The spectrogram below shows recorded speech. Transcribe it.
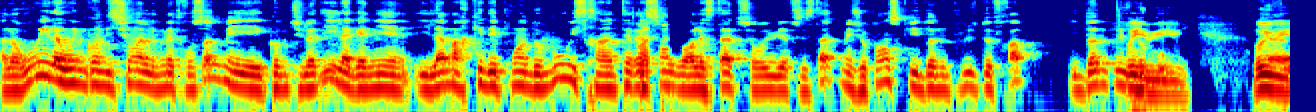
Alors oui, la win condition allait te mettre au sol, mais comme tu l'as dit, il a gagné, il a marqué des points debout. Il sera intéressant de voir les stats sur UFC Stats, mais je pense qu'il donne plus de frappes. Il donne plus oui, de oui, oui. Oui, oui,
